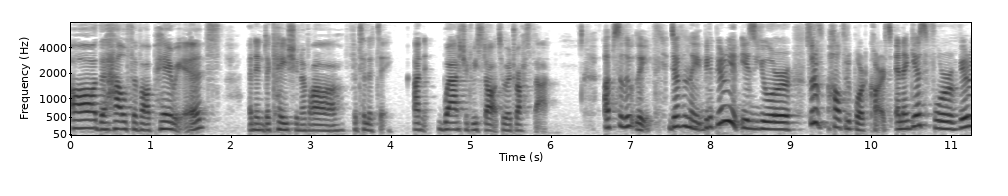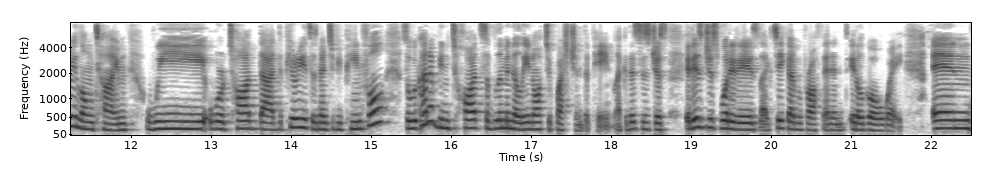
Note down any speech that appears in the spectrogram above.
are the health of our periods an indication of our fertility? And where should we start to address that Absolutely. Definitely. The period is your sort of health report card. And I guess for a very long time, we were taught that the periods is meant to be painful. So we've kind of been taught subliminally not to question the pain. Like this is just, it is just what it is. Like take ibuprofen and it'll go away. And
